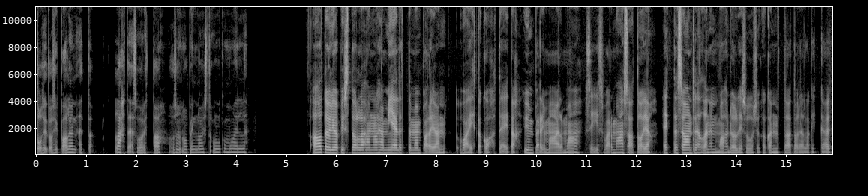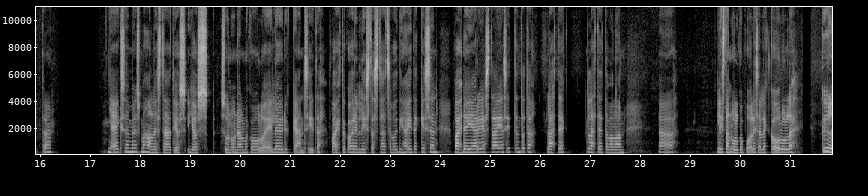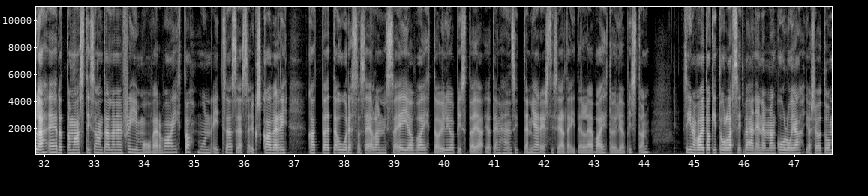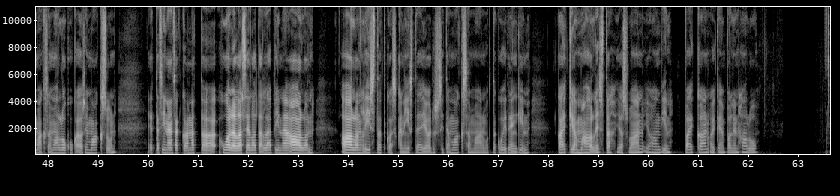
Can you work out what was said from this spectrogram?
tosi tosi paljon, että lähtee suorittaa osan opinnoista ulkomaille. Aalto-yliopistollahan on ihan mielettömän paljon vaihtokohteita ympäri maailmaa, siis varmaan satoja, että se on sellainen mahdollisuus, joka kannattaa todellakin käyttää. Ja eikö se ole myös mahdollista, että jos, jos sun unelmakoulu ei löydykään siitä vaihtokohden listasta, että sä voit ihan itsekin sen vaihdon järjestää ja sitten tota, lähteä, lähteä tavallaan ää, listan ulkopuoliselle koululle Kyllä, ehdottomasti. Se on tällainen free mover-vaihto. Mun itse asiassa yksi kaveri katsoi, että Uudessa-Seelannissa ei ole vaihtoyliopistoja, joten hän sitten järjesti sieltä itselleen vaihtoyliopiston. Siinä voi toki tulla sitten vähän enemmän kuluja, jos joutuu maksamaan lukukausimaksun. Että sinänsä kannattaa huolella selata läpi nämä aallon, aallon listat, koska niistä ei joudu sitä maksamaan, mutta kuitenkin kaikki on mahdollista, jos vaan johonkin paikkaan oikein paljon haluaa.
